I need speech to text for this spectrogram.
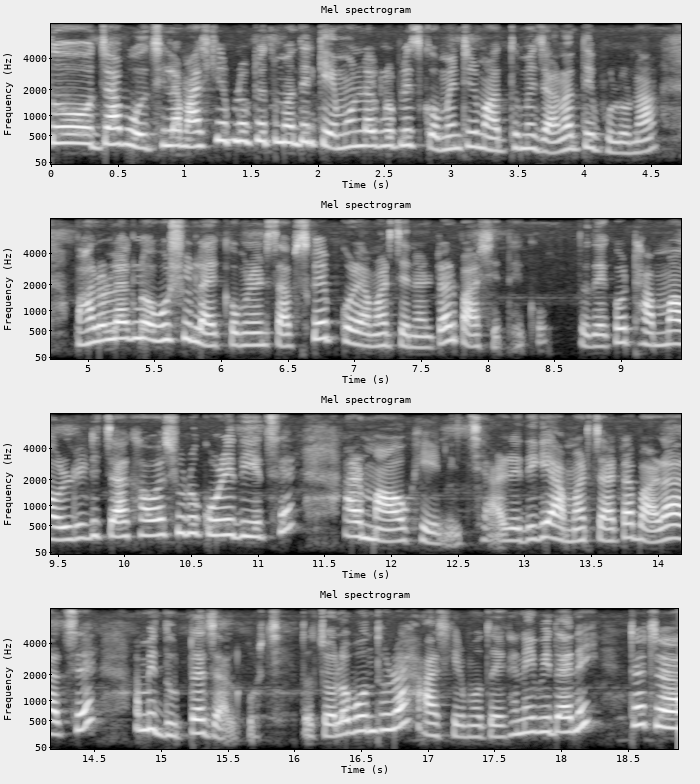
তো যা বলছিলাম, আজকের ব্লগটা তোমাদের কেমন লাগল প্লিজ কমেন্টের মাধ্যমে জানাতে ভুলো না। ভালো লাগল অবশ্যই লাইক কমেন্ট সাবস্ক্রাইব করে আমার চ্যানেলটার পাশে থেকো। তো দেখো, ঠাম্মা অলরেডি চা খাওয়া শুরু করে দিয়েছে আর মাও খেয়ে নিচ্ছে। আর এদিকে আমার চাটা বাড়া আছে, আমি দুধটা জাল করছি। তো চলো বন্ধুরা, আজকের মতো এখানেই বিদায় নেই। টাটা!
